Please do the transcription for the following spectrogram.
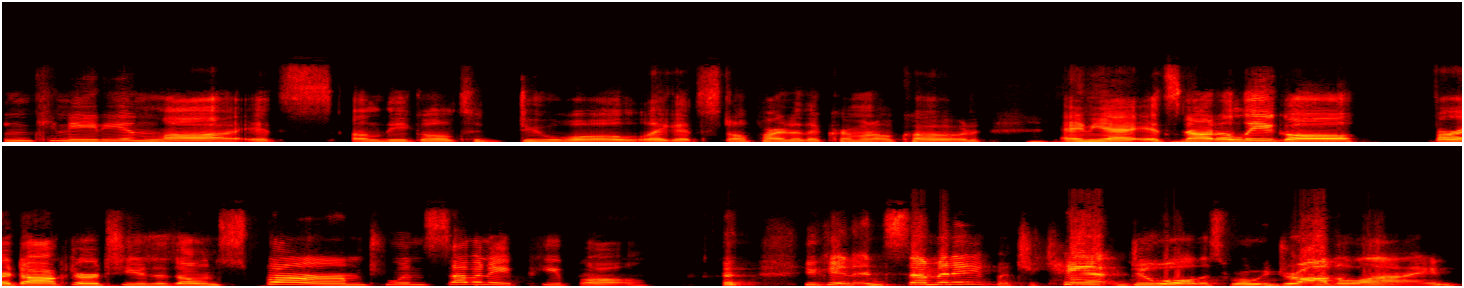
in Canadian law, it's illegal to duel. Like it's still part of the criminal code, and yet it's not illegal for a doctor to use his own sperm to inseminate people. you can inseminate, but you can't duel. That's where we draw the line.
